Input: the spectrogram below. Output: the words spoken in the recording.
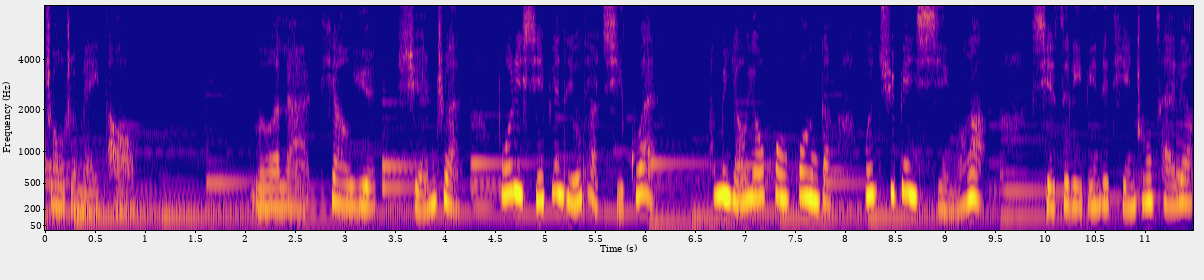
皱着眉头。罗拉跳跃旋转，玻璃鞋变得有点奇怪，它们摇摇晃晃的弯曲变形了，鞋子里边的填充材料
